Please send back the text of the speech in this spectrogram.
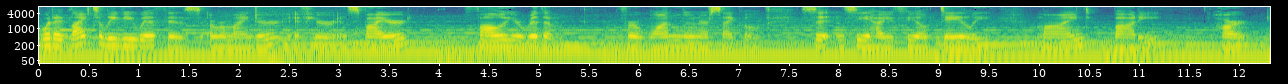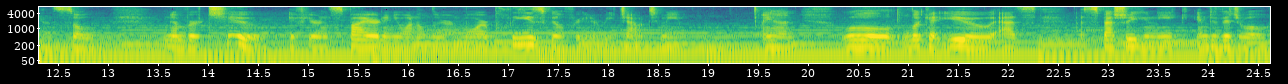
what I'd like to leave you with is a reminder if you're inspired, follow your rhythm for one lunar cycle. Sit and see how you feel daily mind, body, heart, and soul. Number two, if you're inspired and you want to learn more, please feel free to reach out to me. And we'll look at you as a special, unique individual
